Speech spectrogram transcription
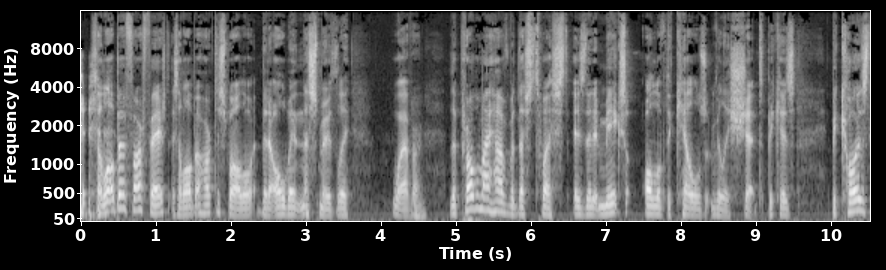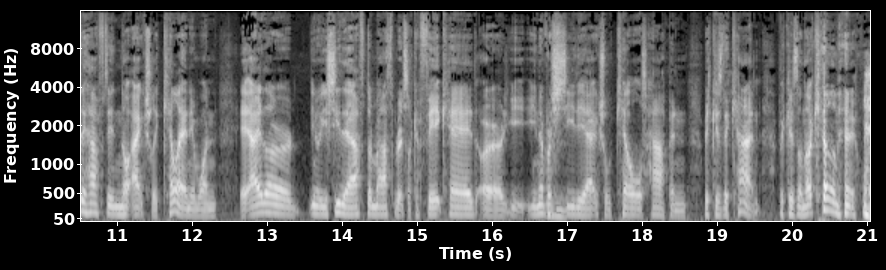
it's a little bit far fetched. It's a little bit hard to swallow that it all went this smoothly. Whatever. Mm. The problem I have with this twist is that it makes all of the kills really shit because because they have to not actually kill anyone. It either you know you see the aftermath where it's like a fake head, or you, you never mm-hmm. see the actual kills happen because they can't because they're not killing anyone.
